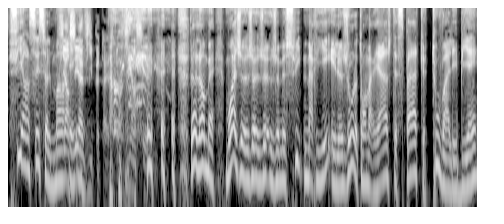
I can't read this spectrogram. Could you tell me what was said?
Fiancé seulement. Fiancé à vie, peut-être. Non, non, mais moi, je, je, je, je, me suis marié et le jour de ton mariage, t'espères que tout va aller bien.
